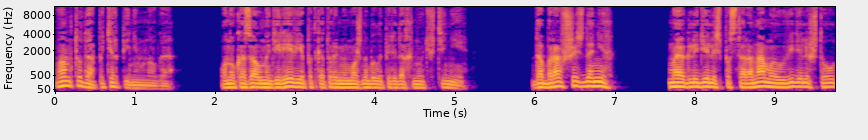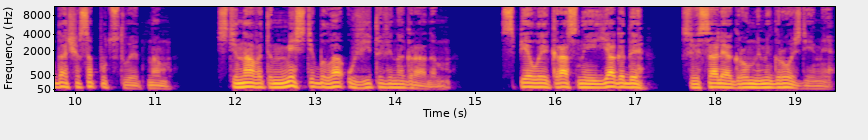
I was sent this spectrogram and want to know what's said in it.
«Вам туда, потерпи немного». Он указал на деревья, под которыми можно было передохнуть в тени. Добравшись до них, мы огляделись по сторонам и увидели, что удача сопутствует нам. Стена в этом месте была увита виноградом. Спелые красные ягоды свисали огромными гроздьями.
